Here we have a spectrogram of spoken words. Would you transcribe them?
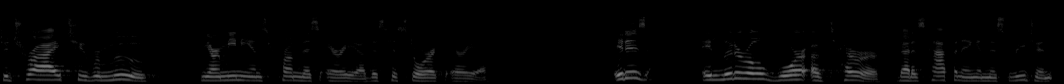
to try to remove the Armenians from this area, this historic area. It is a literal war of terror that is happening in this region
